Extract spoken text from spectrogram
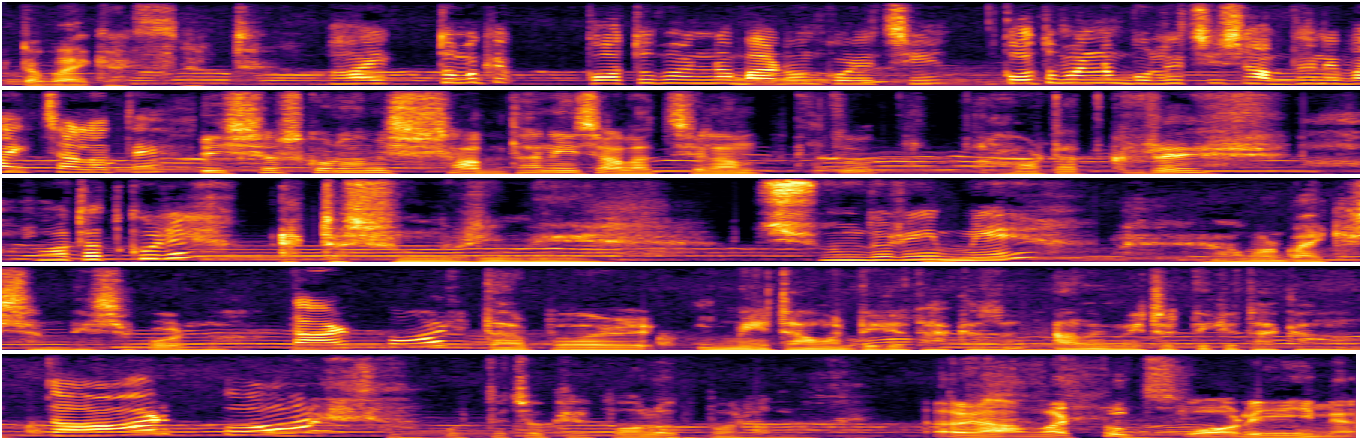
একটা বাইক অ্যাক্সিডেন্ট ভাই তোমাকে কতবার না বারণ করেছি? কতবার না বলেছি সাবধানে বাইক চালাতে? বিশ্বাস করো আমি সাবধানেই চালাচ্ছিলাম। কিন্তু হঠাৎ করে হঠাৎ করে? একটা সুন্দরী মেয়ে সুন্দরী মেয়ে? আমার বাইকের সামনে এসে পড়ল। তারপর? তারপর মেয়েটা আমার দিকে তাকালো আমি মেয়েটার দিকে তাকালাম। তারপর? ওর তো চোখের পলক পড়ে আর আমার তো পড়েই না।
